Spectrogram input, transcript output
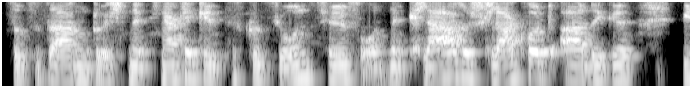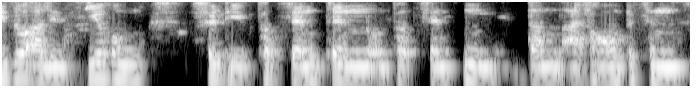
sozusagen durch eine knackige Diskussionshilfe und eine klare, schlagwortartige Visualisierung für die Patientinnen und Patienten dann einfach auch ein bisschen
